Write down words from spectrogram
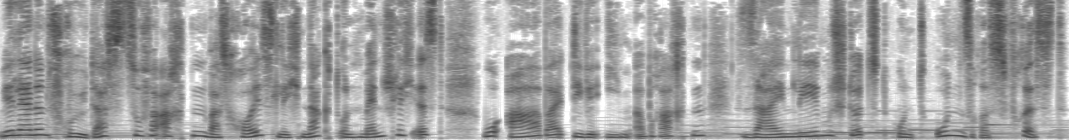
Wir lernen früh das zu verachten, was häuslich, nackt und menschlich ist, wo Arbeit, die wir ihm erbrachten, sein Leben stützt und unseres frisst.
